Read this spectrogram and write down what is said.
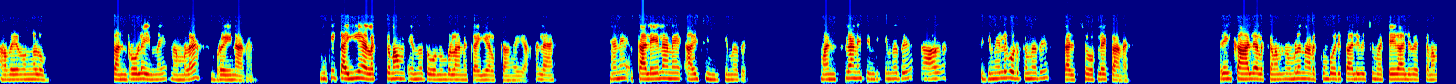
അവയവങ്ങളും കൺട്രോൾ ചെയ്യുന്ന നമ്മളെ ബ്രെയിൻ ആണ്. എനിക്ക് കൈ ഇളക്കണം എന്ന് തോന്നുമ്പോഴാണ് കൈ ഇളക്കാൻ കഴിയുക അല്ലേ? ഞാൻ തലയിലാണ് അത് ചിന്തിക്കുന്നത്. മനസ്സിലാണ് ചിന്തിക്കുന്നത്. ആ സിഗ്നൽ കൊടുക്കുന്നത് തലച്ചോറിലേക്കാണ്. അല്ലെങ്കിൽ കാൽ ഇളക്കണം. നമ്മൾ നടക്കുമ്പോൾ ഒരു കാൽ വെച്ച് മറ്റേ കാൽ വെക്കണം.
